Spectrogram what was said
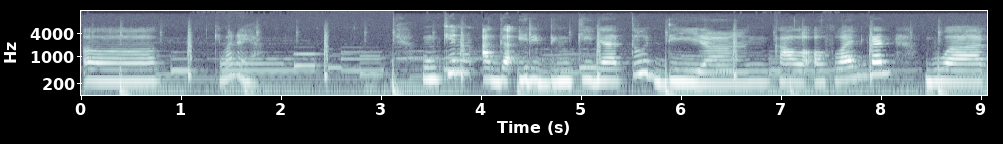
eh gimana ya? Mungkin agak iri dengkinya tuh di yang kalau offline kan buat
